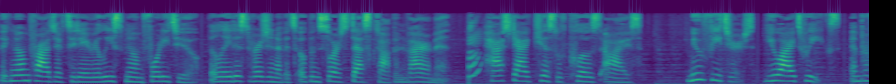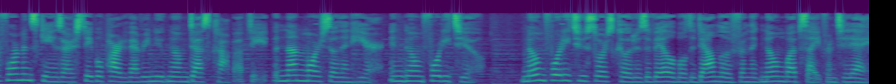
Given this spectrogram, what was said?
the GNOME project today released GNOME 42, the latest version of its open source desktop environment. Hashtag kiss with closed eyes. New features, UI tweaks, and performance gains are a staple part of every new GNOME desktop update, but none more so than here, in GNOME 42. GNOME 42 source code is available to download from the GNOME website from today.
